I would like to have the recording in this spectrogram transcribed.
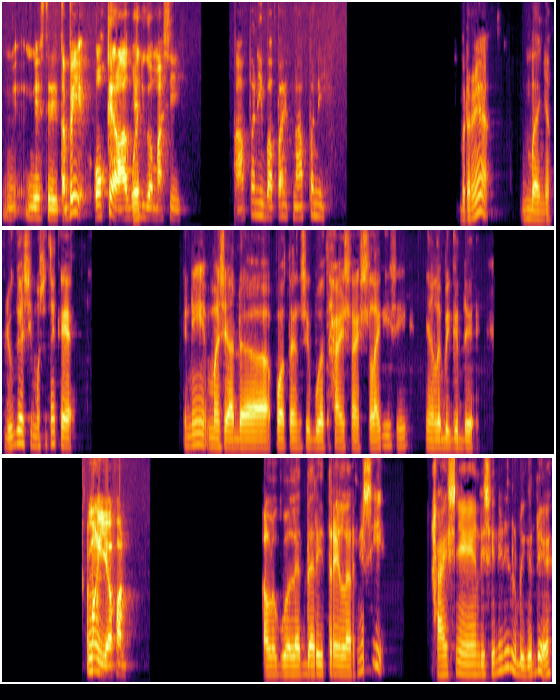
Mi- Misteri. Tapi oke lah, gue Ya. juga masih apa nih bapaknya kenapa nih? Sebenarnya banyak juga sih maksudnya kayak ini masih ada potensi buat high size lagi sih yang lebih gede. Emang iya, Van? Kalau gue lihat dari trailernya sih heistnya yang di sini ini lebih gede ya,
